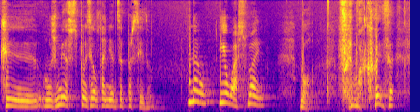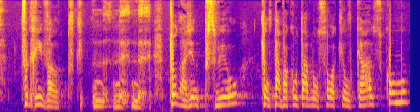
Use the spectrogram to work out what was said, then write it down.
que uns meses depois ele tenha desaparecido? Não, e eu acho bem. Bom, foi uma coisa terrível, porque toda a gente percebeu que ele estava a contar não só aquele caso, como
